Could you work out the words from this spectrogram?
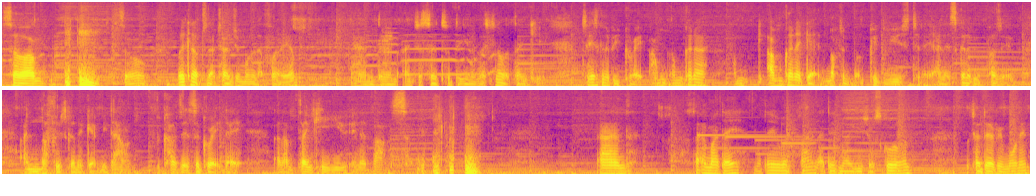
So um, so waking up to that challenging morning at 4 a.m. and um, I just said to the universe, you know what, thank you. Today's gonna be great. I'm, I'm gonna I'm, I'm gonna get nothing but good news today, and it's gonna be positive, and nothing's gonna get me down because it's a great day and I'm thanking you in advance. and started my day. My day went fine. I did my usual school run, which I do every morning.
